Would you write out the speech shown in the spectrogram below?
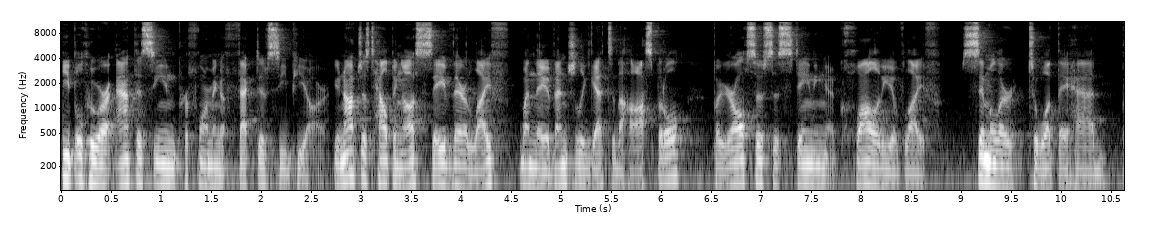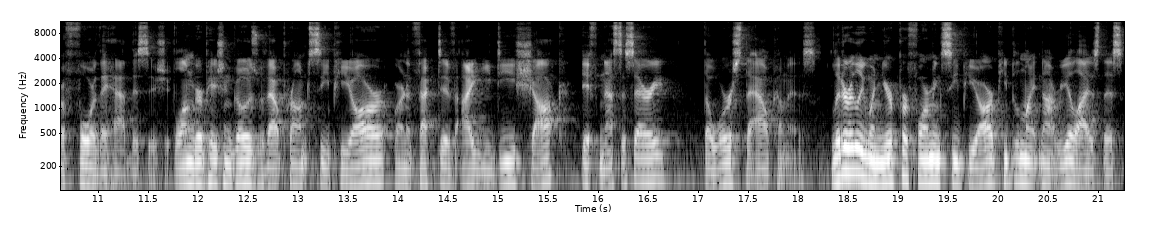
People who are at the scene performing effective CPR. You're not just helping us save their life when they eventually get to the hospital, but you're also sustaining a quality of life similar to what they had before they had this issue. The longer a patient goes without prompt CPR or an effective AED shock, if necessary, the worse the outcome is. Literally, when you're performing CPR, people might not realize this,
